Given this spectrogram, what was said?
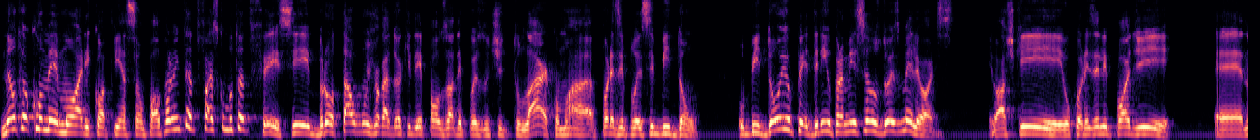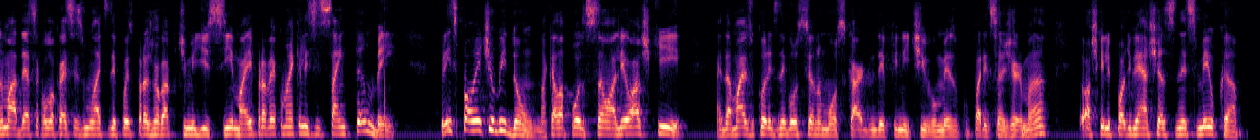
Não que eu comemore Copinha São Paulo, pra mim tanto faz como tanto fez. Se brotar algum jogador que dê pra usar depois no titular, como a- por exemplo esse Bidon. O Bidon e o Pedrinho, pra mim, são os dois melhores. Eu acho que o Corinthians ele pode, é, numa dessa, colocar esses moleques depois pra jogar com o time de cima aí, pra ver como é que eles se saem também. Principalmente o Bidon. Naquela posição ali, eu acho que, ainda mais o Corinthians negociando o Moscardo em definitivo mesmo com o Paris Saint-Germain, eu acho que ele pode ganhar chances nesse meio campo.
